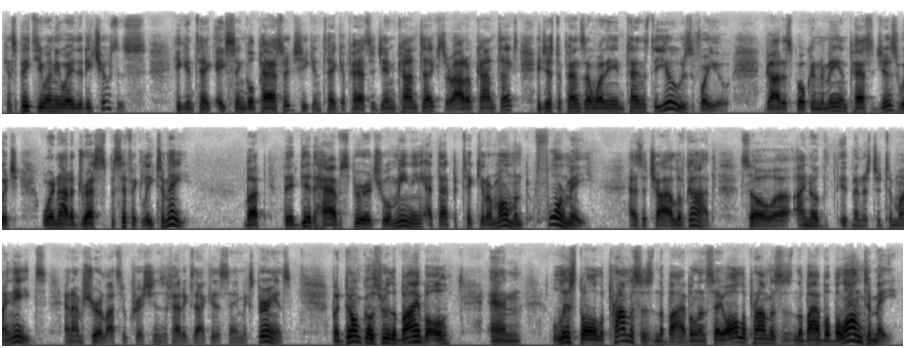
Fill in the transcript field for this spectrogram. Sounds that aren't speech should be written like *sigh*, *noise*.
Can speak to you any way that he chooses. He can take a single passage, he can take a passage in context or out of context. It just depends on what he intends to use for you. God has spoken to me in passages which were not addressed specifically to me, but they did have spiritual meaning at that particular moment for me as a child of God. So uh, I know that it ministered to my needs. And I'm sure lots of Christians have had exactly the same experience. But don't go through the Bible and list all the promises in the Bible and say all the promises in the Bible belong to me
